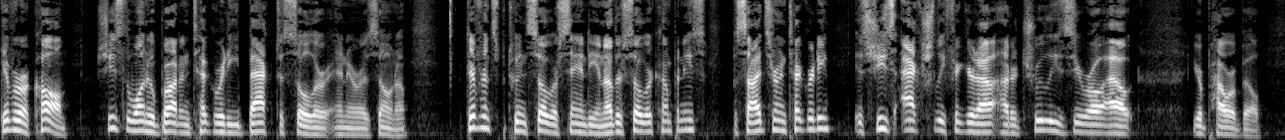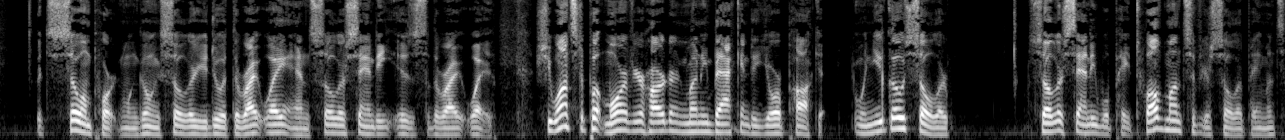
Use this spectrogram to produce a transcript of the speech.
Give her a call. She's the one who brought integrity back to solar in Arizona. Difference between Solar Sandy and other solar companies, besides her integrity, is she's actually figured out how to truly zero out your power bill. It's so important when going solar, you do it the right way, and Solar Sandy is the right way. She wants to put more of your hard earned money back into your pocket when you go solar, Solar Sandy will pay 12 months of your solar payments,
